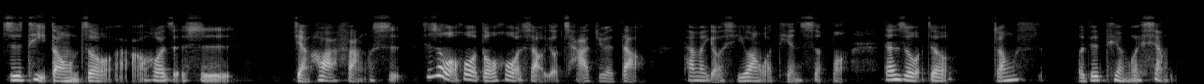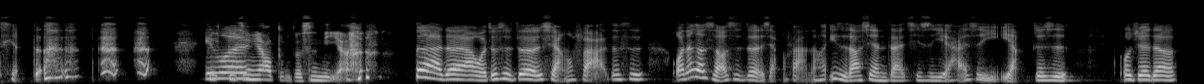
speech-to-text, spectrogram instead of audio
肢体动作啊，或者是讲话方式，其实我或多或少有察觉到。他们有希望我填什么，但是我就装死，我就填我想填的，因为毕竟要读的是你啊。对啊，对啊，我就是这个想法，就是我那个时候是这个想法，然后一直到现在其实也还是一样，就是我觉得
